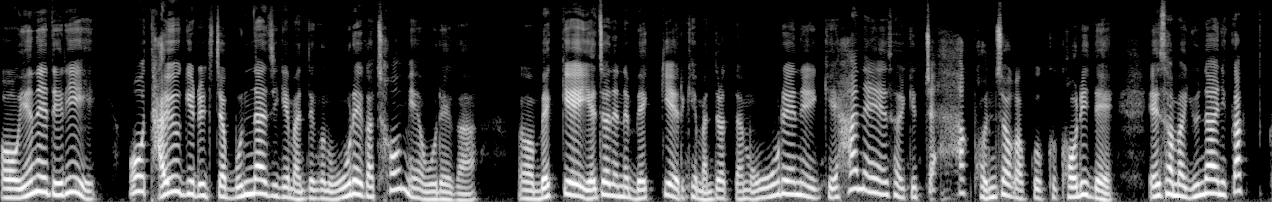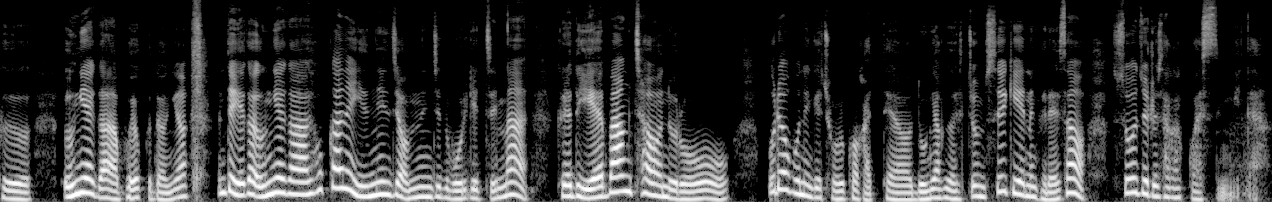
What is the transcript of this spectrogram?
어 얘네들이 어 다육이를 진짜 못나지게 만든 건 올해가 처음이에요. 올해가. 어, 몇 개, 예전에는 몇 개 이렇게 만들었다면 올해는 이렇게 한 해에서 이렇게 쫙 번져갖고 그 거리대에서 막 유난히 깍, 그 응애가 보였거든요. 근데 얘가 응애가 효과는 있는지 없는지는 모르겠지만 그래도 예방 차원으로 뿌려보는 게 좋을 것 같아요. 농약을 좀 쓰기에는 그래서 소주를 사갖고 왔습니다.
